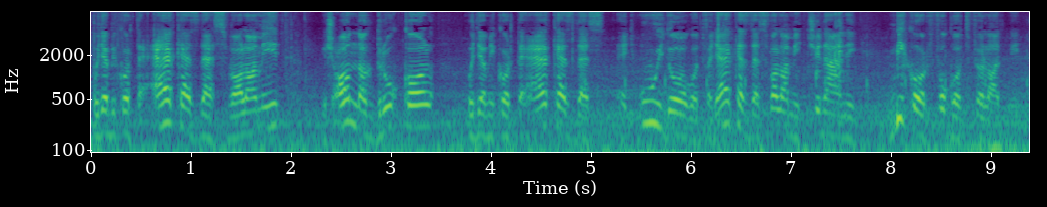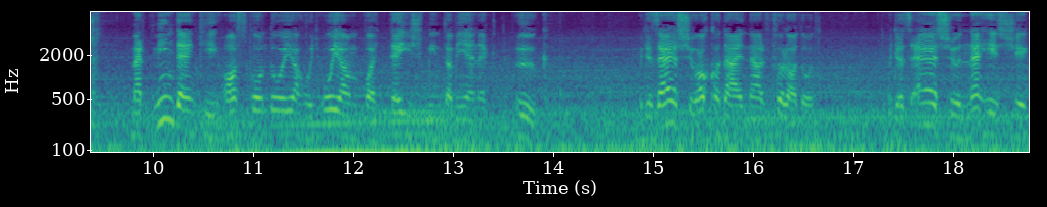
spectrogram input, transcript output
hogy amikor te elkezdesz valamit, és annak drukkol, hogy amikor te elkezdesz egy új dolgot, vagy elkezdesz valamit csinálni, mikor fogod föladni. Mert mindenki azt gondolja, hogy olyan vagy te is, mint amilyenek ők. Hogy az első akadálynál föladod. Hogy az első nehézség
